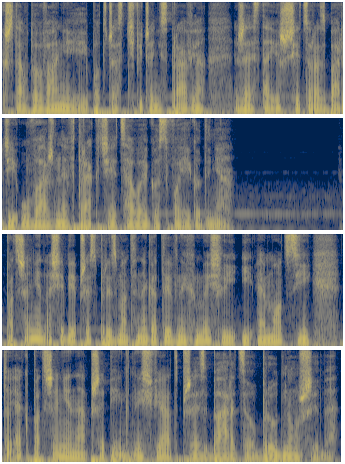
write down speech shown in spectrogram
Kształtowanie jej podczas ćwiczeń sprawia, że stajesz się coraz bardziej uważny w trakcie całego swojego dnia. Patrzenie na siebie przez pryzmat negatywnych myśli i emocji to jak patrzenie na przepiękny świat przez bardzo brudną szybę.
